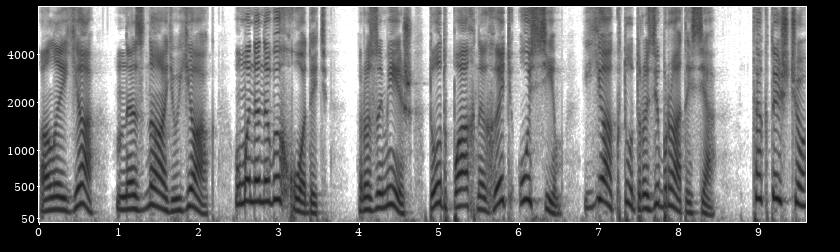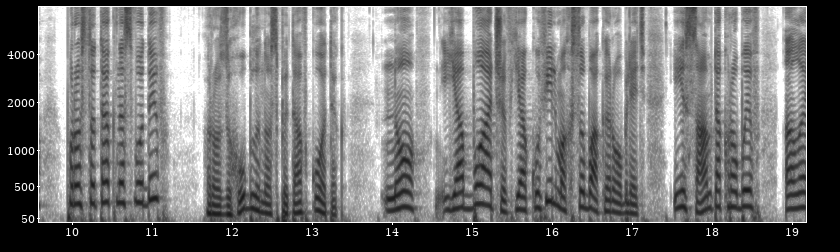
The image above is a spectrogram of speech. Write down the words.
Але я не знаю як. У мене не виходить. Розумієш, тут пахне геть усім. Як тут розібратися? Так ти що, просто так нас водив? Розгублено спитав котик. Ну, я бачив, як у фільмах собаки роблять, і сам так робив, але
